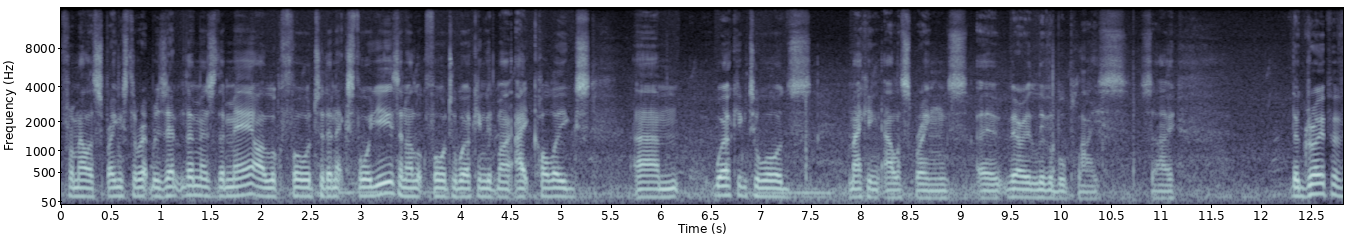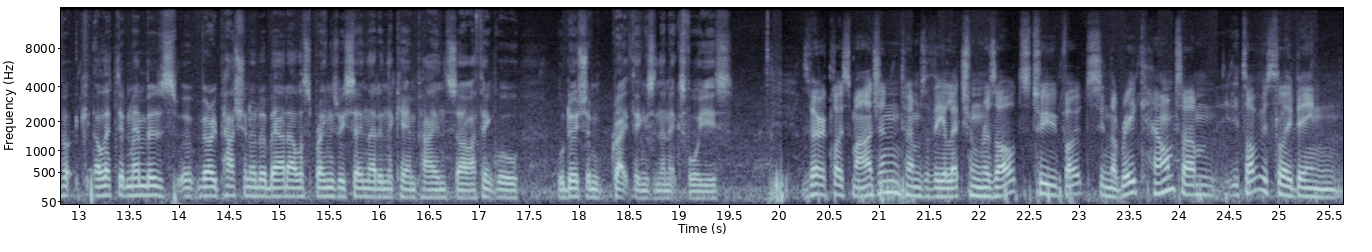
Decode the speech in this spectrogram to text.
from Alice Springs to represent them as the mayor. I look forward to the next four years and I look forward to working with my eight colleagues, um, working towards making Alice Springs a very livable place. So, the group of elected members were very passionate about Alice Springs. We've seen that in the campaign, so I think we'll we'll do some great things in the next four years. It's a very close margin in terms of the election results. Two votes in the recount. Um, it's obviously been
